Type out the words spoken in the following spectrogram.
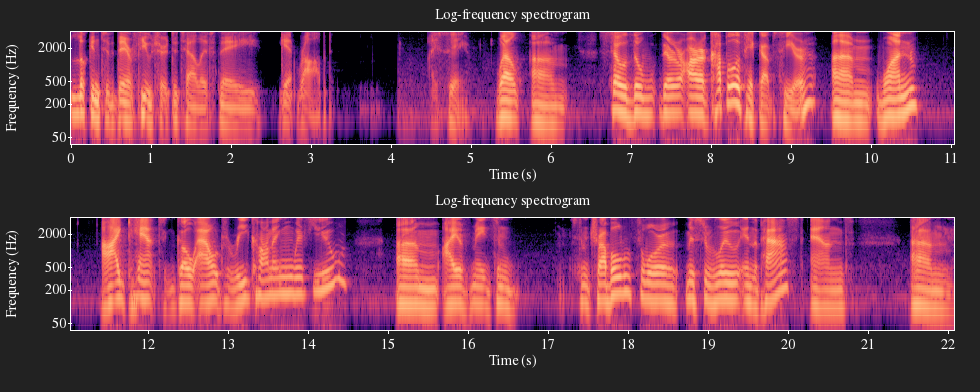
look into their future to tell if they get robbed. I see. Well, um, so the there are a couple of hiccups here. Um, one, I can't go out reconning with you. Um, I have made some some trouble for Mister Blue in the past, and um,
